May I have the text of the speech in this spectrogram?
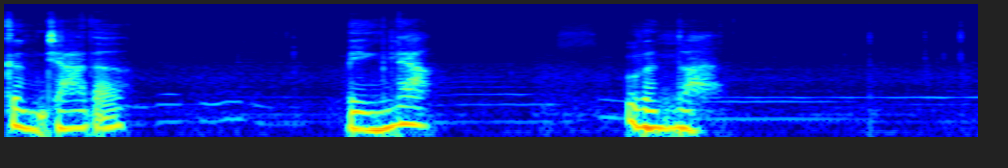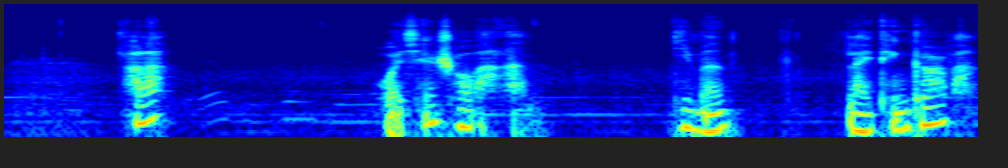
更加的明亮、温暖。好了。我先说晚安，你们来听歌吧。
